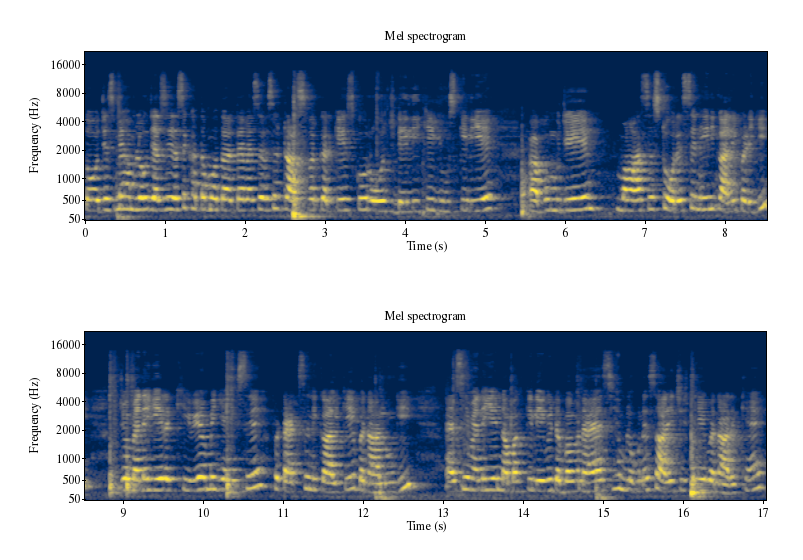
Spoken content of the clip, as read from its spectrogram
तो जिसमें हम लोग जैसे जैसे खत्म होता रहता है, वैसे वैसे ट्रांसफ़र करके इसको रोज डेली के यूज़ के लिए अब मुझे वहाँ से स्टोरेज से नहीं निकालनी पड़ेगी। जो मैंने ये रखी हुई है, मैं यहीं से फटैक से निकाल के बना लूँगी। ऐसे मैंने ये नमक के लिए भी डब्बा बनाया ऐसे हम लोगों ने सारी चीज़ें बना रखे हैं।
